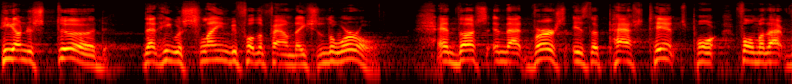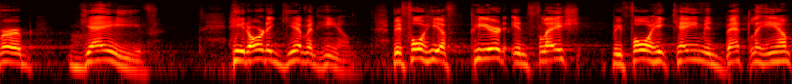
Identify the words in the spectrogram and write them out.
he understood that he was slain before the foundation of the world. And thus, in that verse, is the past tense form of that verb, gave. He'd already given him. Before he appeared in flesh, before he came in Bethlehem,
